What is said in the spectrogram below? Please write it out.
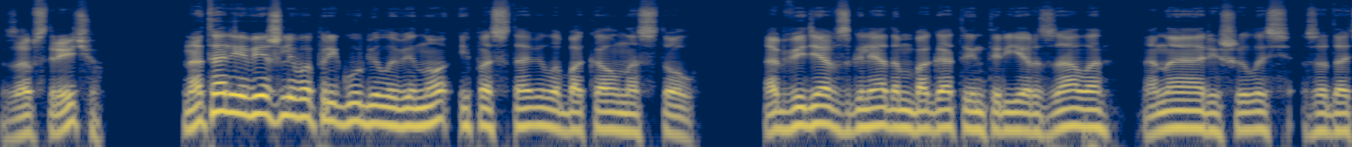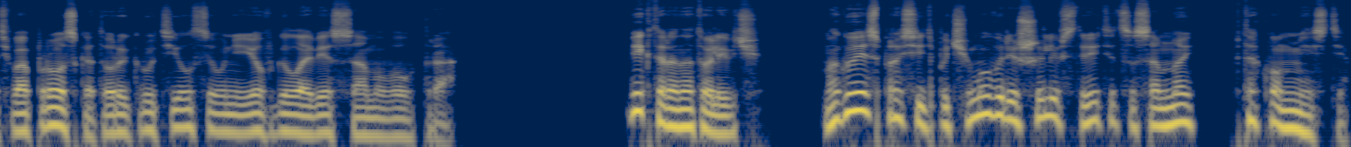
«За встречу». Наталья вежливо пригубила вино и поставила бокал на стол. Обведя взглядом богатый интерьер зала, она решилась задать вопрос, который крутился у нее в голове с самого утра. «Виктор Анатольевич, могу я спросить, почему вы решили встретиться со мной в таком месте?»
